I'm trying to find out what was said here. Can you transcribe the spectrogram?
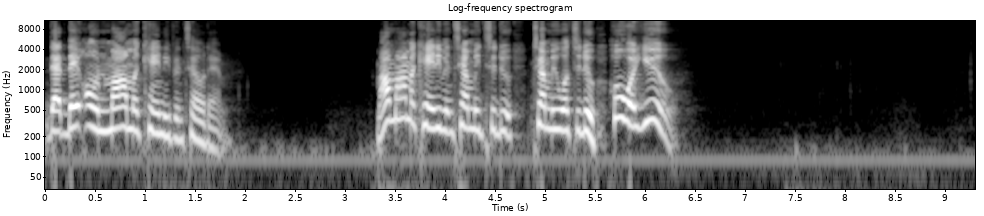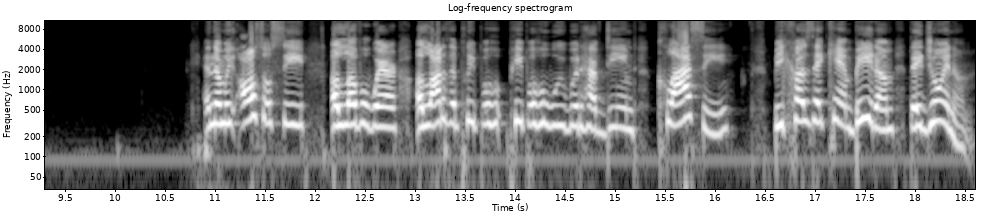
that they own mama can't even tell them. My mama can't even tell me to do tell me what to do. Who are you? And then we also see a level where a lot of the people people who we would have deemed classy because they can't beat them, they join them.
